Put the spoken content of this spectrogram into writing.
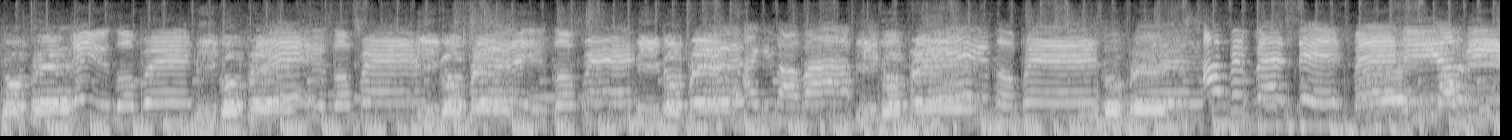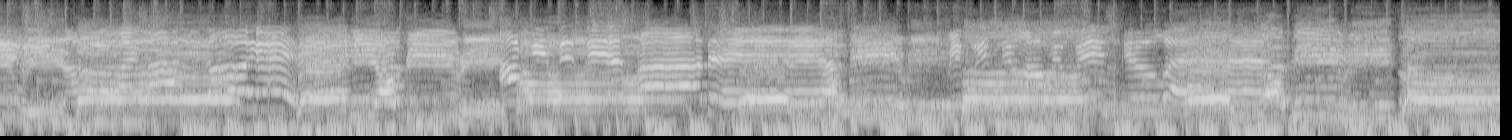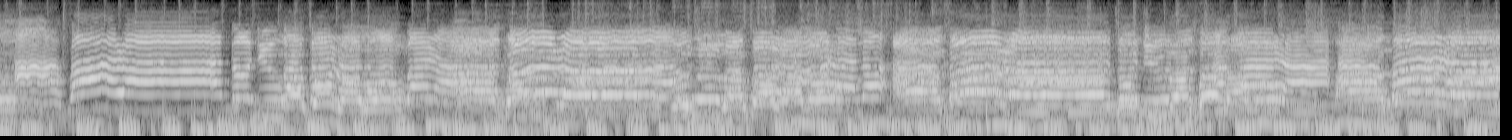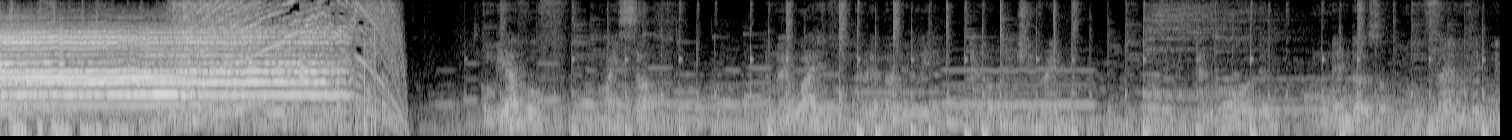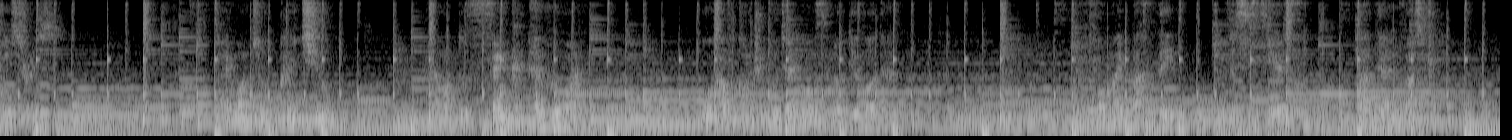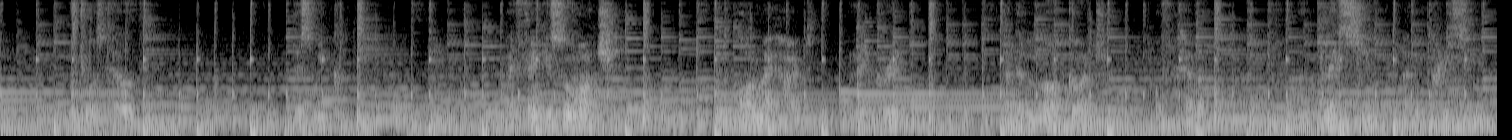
go pray. Ṣé you go pray? We go pray. Ṣé you go pray? We go pray. Ṣé you go pray? We go pray. We go pray. Ṣé you go pray? Of myself and my wife, Reba Miloye, and all my children, and all the members of Zion Faith Ministries, I want to greet you and I want to thank everyone who have contributed one thing or the other for my birthday, the 60th birthday anniversary, which was held this week thank you so much. With all my heart, and I pray that the Lord God of heaven will bless you and increase you.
